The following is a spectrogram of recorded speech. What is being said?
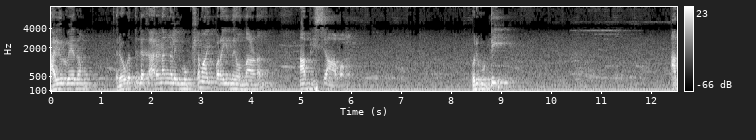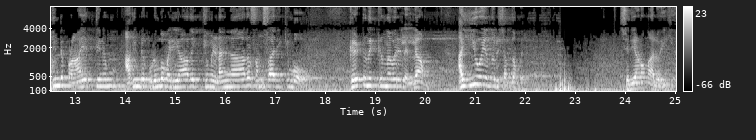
ആയുർവേദം രോഗത്തിന്റെ കാരണങ്ങളിൽ മുഖ്യമായി പറയുന്ന ഒന്നാണ് അഭിശാപം. ഒരു കുട്ടി അതിന്റെ പ്രായത്തിനും അതിന്റെ കുടുംബ മര്യാദയ്ക്കും ഇണങ്ങാതെ സംസാരിക്കുമ്പോൾ കേട്ടു നിൽക്കുന്നവരിലെല്ലാം അയ്യോ എന്നൊരു ശബ്ദം വരും. ശരിയാണോ എന്ന് ആലോചിക്കുക.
